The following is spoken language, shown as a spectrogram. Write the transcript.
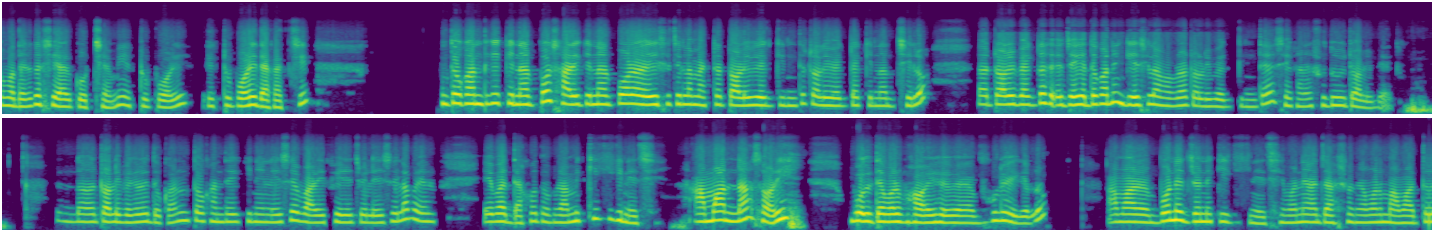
তোমাদেরকে শেয়ার করছি আমি একটু পরে একটু পরে দেখাচ্ছি। দোকান থেকে কেনার পর, শাড়ি কেনার পর এসেছিলাম একটা ট্রলি ব্যাগ কিনতে। ট্রলি ব্যাগটা কেনার ছিল। ট্রলি ব্যাগটা যে দোকানে গিয়েছিলাম আমরা ট্রলি ব্যাগ কিনতে, সেখানে শুধুই ট্রলি ব্যাগ। ট্রলি ব্যাগের দোকান। তো ওখান থেকে কিনে নিয়ে এসে বাড়ি ফিরে চলে এসেছিলাম। এবার দেখো তোমরা, আমি কি কি কিনেছি? আমার না সরি বলতে আমার ভয় হয়ে, ভুল হয়ে গেল। আমার বোনের জন্য কি কি কিনেছি? মানে আর যার সঙ্গে আমার মামাতো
